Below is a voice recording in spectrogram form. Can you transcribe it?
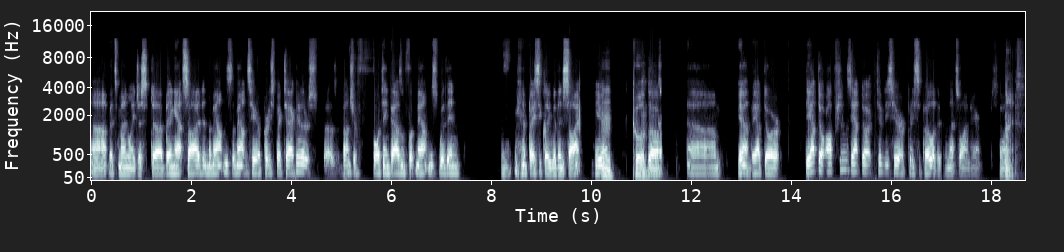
uh, it's mainly just uh, being outside in the mountains. The mountains here are pretty spectacular. There's uh, a bunch of 14,000 foot mountains within, basically within sight here. Cool. So, um, yeah, the outdoor, the outdoor options, the outdoor activities here are pretty superlative, and that's why I'm here. So, Nice.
